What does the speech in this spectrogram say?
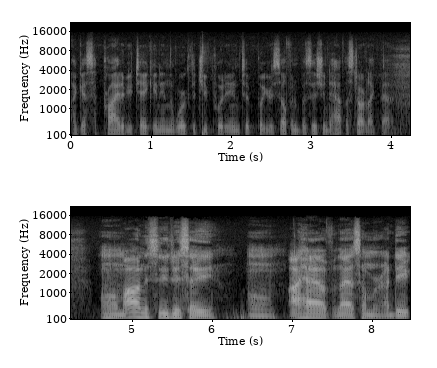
I guess, pride have you taken in the work that you put in to put yourself in a position to have a start like that? Um, I honestly just say, um, I have last summer. I did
